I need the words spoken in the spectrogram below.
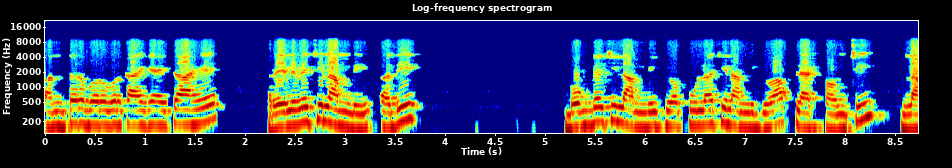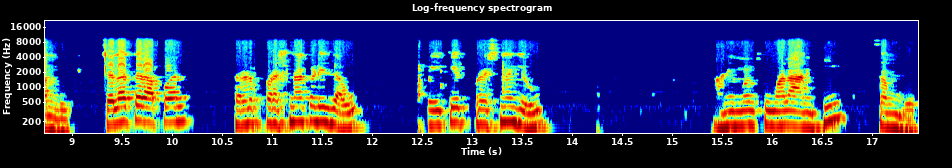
अंतर बरोबर काय घ्यायचं आहे? रेल्वेची लांबी अधिक बोगद्याची लांबी किंवा पुलाची लांबी किंवा प्लॅटफॉर्मची लांबी. चला तर आपण सरळ प्रश्नाकडे जाऊ. एक एक प्रश्न घेऊ. आणि मग तुम्हाला आणखी समजेल.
